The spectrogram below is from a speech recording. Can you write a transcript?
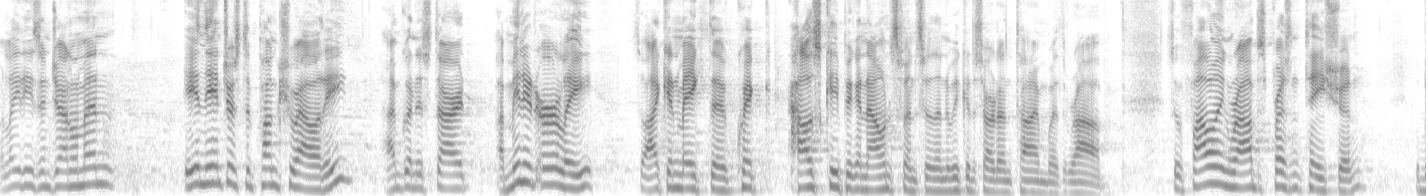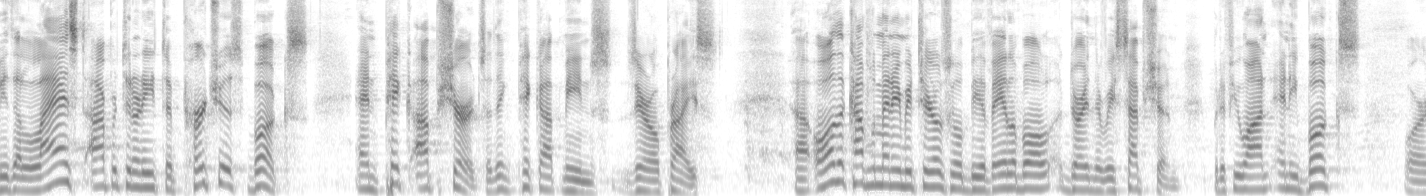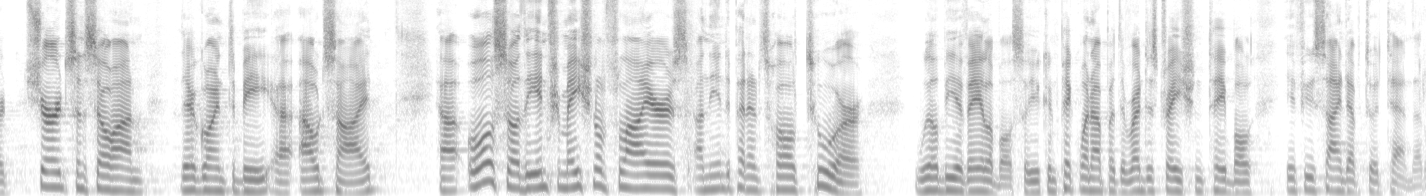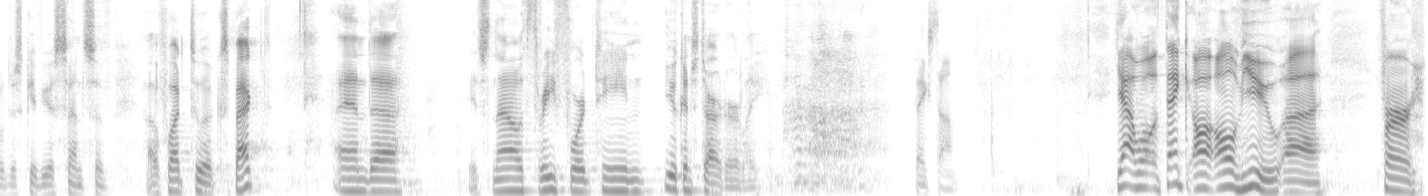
Well, ladies and gentlemen, in the interest of punctuality, I'm going to start a minute early so I can make the quick housekeeping announcements and then we can start on time with Rob. So, following Rob's presentation will be the last opportunity to purchase books and pick up shirts. I think pick up means zero price. Uh, all the complimentary materials will be available during the reception, but if you want any books, or shirts and so on, they're going to be uh, outside. Uh, also, the informational flyers on the Independence Hall tour will be available. So you can pick one up at the registration table if you signed up to attend. That'll just give you a sense of, of what to expect. And uh, it's now 3:14. You can start early. Thanks, Tom. Yeah, well, thank all of you uh, for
